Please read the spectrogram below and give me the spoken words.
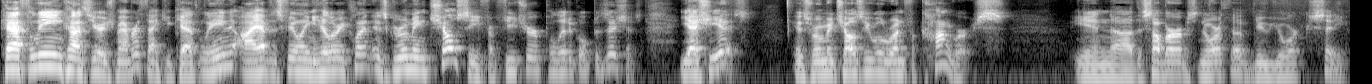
Kathleen, concierge member, thank you, Kathleen. I have this feeling Hillary Clinton is grooming Chelsea for future political positions. Yes, she is. It's rumored Chelsea will run for Congress in uh, the suburbs north of New York City.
